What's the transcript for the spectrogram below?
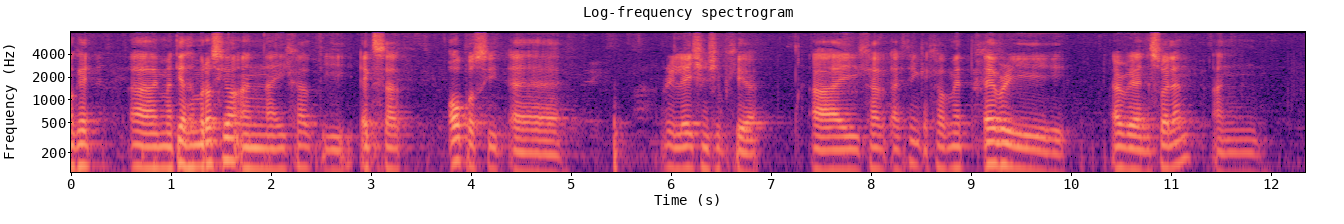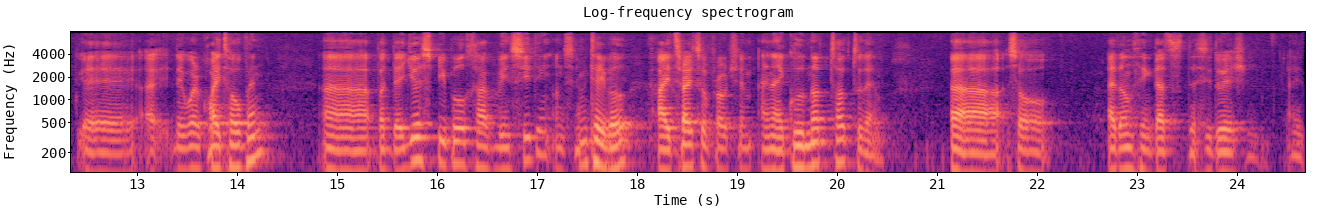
okay, uh, I'm Matias Ambrosio, and I have the exact opposite uh, relationship here. I have, I think I have met every every Venezuelan, and uh, I, they were quite open. Uh, but the US people have been sitting on the same table. I tried to approach them, and I could not talk to them. Uh, so I don't think that's the situation. I,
